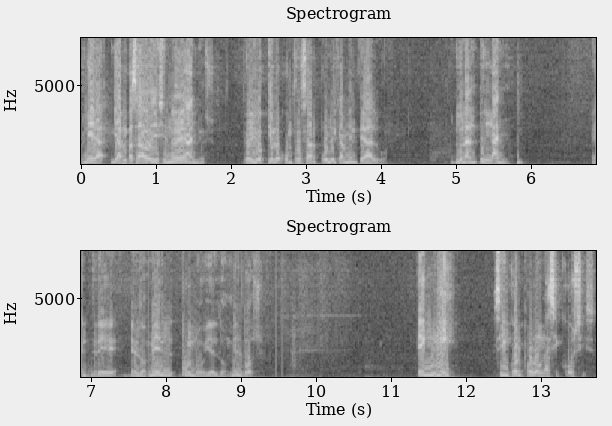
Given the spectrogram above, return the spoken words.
Mira, ya han pasado 19 años, pero yo quiero confesar públicamente algo. Durante un año, entre el 2001 y el 2002, en mí se incorporó una psicosis.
